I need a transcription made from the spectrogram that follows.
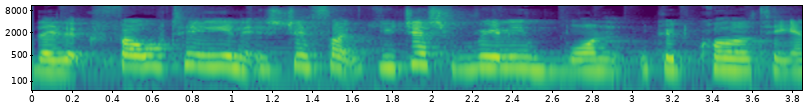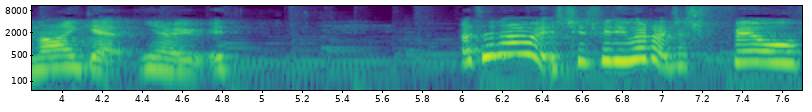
they look faulty and it's just like you just really want good quality and I get you know it I don't know it's just really weird I just feel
